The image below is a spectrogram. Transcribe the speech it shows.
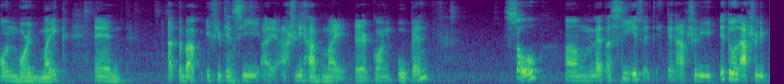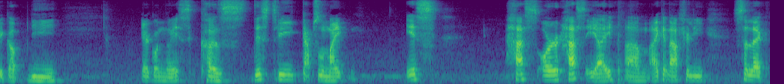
onboard mic and at the back if you can see I actually have my aircon open. So um, let us see if it can actually it will actually pick up the aircon noise because this three capsule mic is has or has AI um, I can actually select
